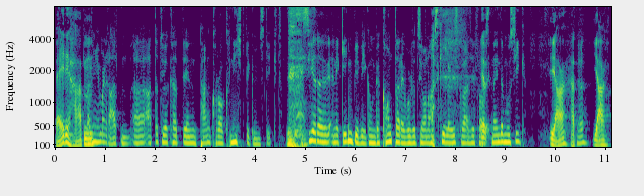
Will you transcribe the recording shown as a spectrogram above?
Beide haben. Lass mich mal raten. Uh, Atatürk hat den Punkrock nicht begünstigt. Sie hat eine Gegenbewegung, eine Konterrevolution ausgelöst, quasi fast ja, ne, in der Musik. Ja, hat, ja. ja,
